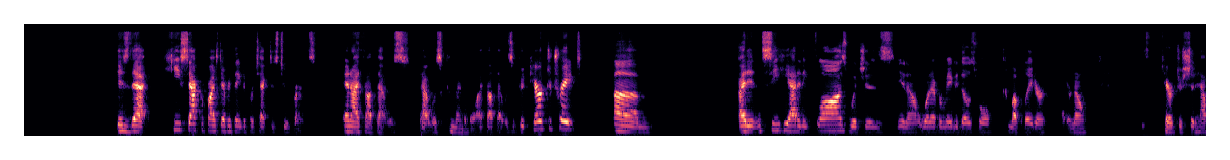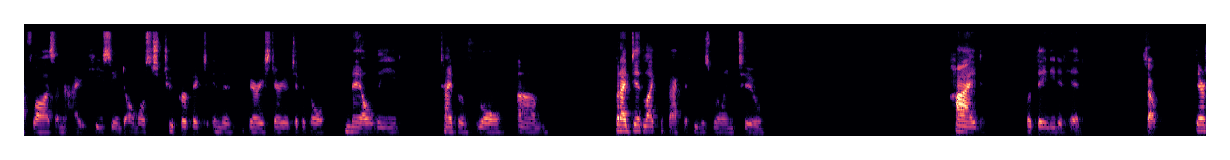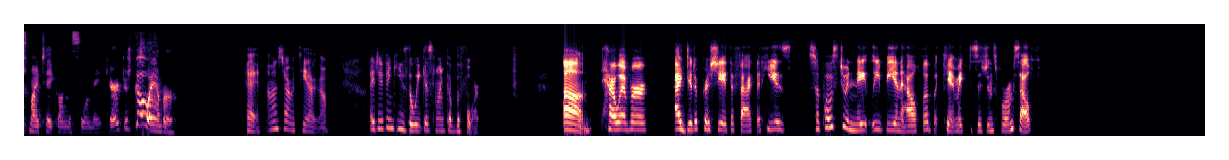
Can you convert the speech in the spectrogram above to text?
is that he sacrificed everything to protect his two friends. And i thought that was that was commendable. I thought that was a good character trait. Um i didn't see he had any flaws which is you know whatever. Maybe those will come up later. I don't know. Characters should have flaws and I, he seemed almost too perfect in the very stereotypical male lead type of role. Um, but i did like the fact that he was willing to hide what they needed hid so there's my take on the four main characters go amber Okay, I'm gonna start with Tiago. I do think he's the weakest link of the four. Um, however, I did appreciate the fact that he is supposed to innately be an alpha but can't make decisions for himself.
